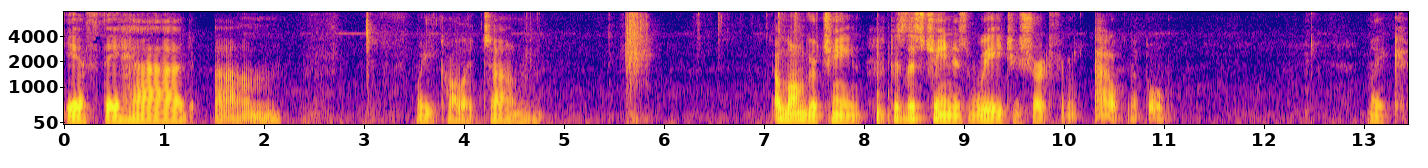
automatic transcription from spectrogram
if they had, um, what do you call it, um, a longer chain. Because this chain is way too short for me. Ow, let go. Like,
